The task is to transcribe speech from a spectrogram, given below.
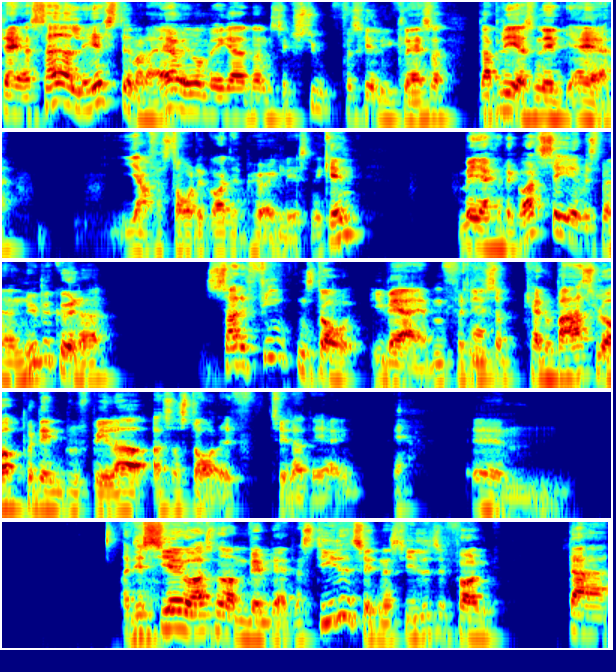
da jeg sad og læste dem, og der er jo imod væk, der er 6-7 forskellige klasser, der blev jeg sådan lidt, ja ja, jeg forstår det godt, jeg behøver ikke læse den igen. Men jeg kan da godt se, at hvis man er nybegynder, så er det fint, den står i hver af dem, fordi ja. så kan du bare slå op på den, du spiller, og så står det til dig der, ikke? Ja. Øhm, og det siger jo også noget om, hvem det er, der er stilet til. Den er stilet til folk, der,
